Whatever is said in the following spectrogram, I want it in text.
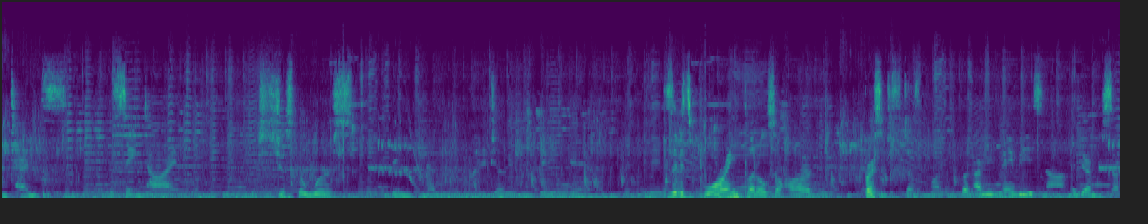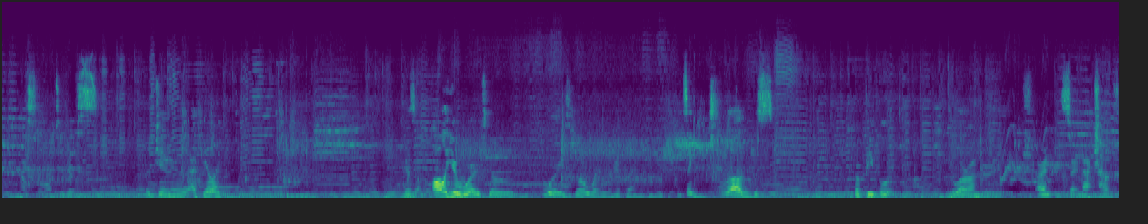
intense at the same time, which is just the worst thing you can ever put into a video game. Because if it's boring but also hard, the person just doesn't like it. But I mean, maybe it's not. Maybe I'm just sucking my into this. But generally, I feel like because all your worries go worries go away when you're playing video game. It's like drugs for people who are underage. Or, sorry, not drugs.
